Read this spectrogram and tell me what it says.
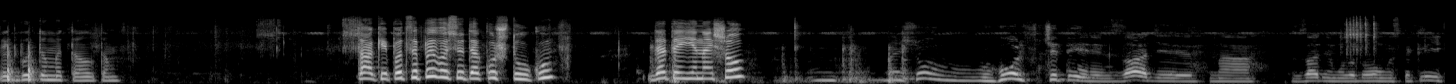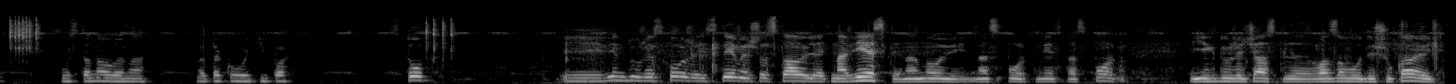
як будто метал там. Так, і поцепив ось таку штуку. Де ти її знайшов? Знайшов гольф 4 ззаді на задньому лобовому стеклі установлена от такого типу стоп. І він дуже схожий з тими, що ставлять на Вести, на нові, на спорт, Веста Спорт. Їх дуже часто вазоводи шукають,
